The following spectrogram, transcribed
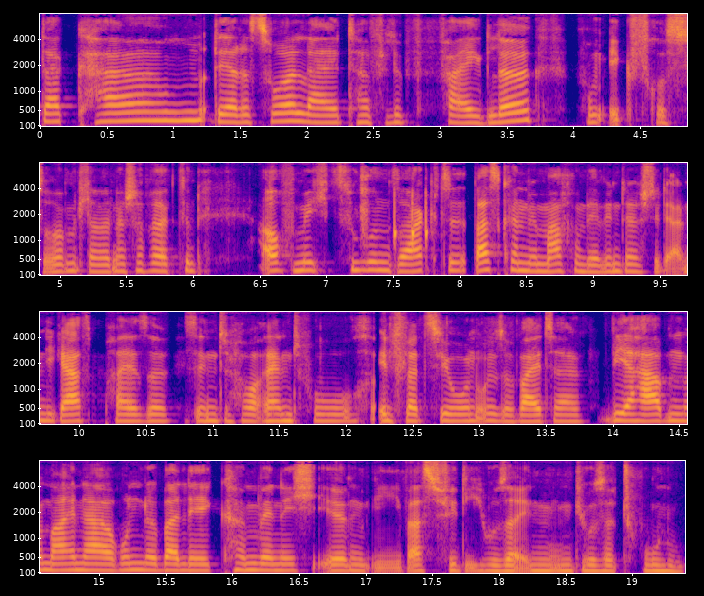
Da kam der Ressortleiter Philipp Feigle vom X-Ressort, mittlerweile in der Chefredaktion, auf mich zu und sagte, was können wir machen? Der Winter steht an, die Gaspreise sind horrend hoch, Inflation und so weiter. Wir haben in meiner Runde überlegt, können wir nicht irgendwie was für die Userinnen und User tun?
